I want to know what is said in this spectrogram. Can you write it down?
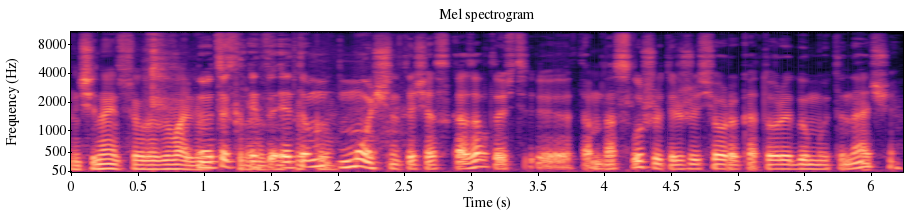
начинает все разваливаться. Ну, это, это, это мощно ты сейчас сказал. То есть э, там нас слушают режиссеры, которые думают иначе.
